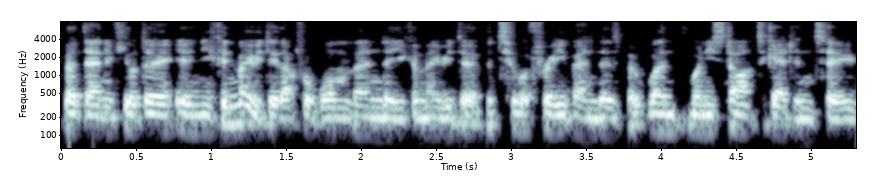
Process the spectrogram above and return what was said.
But then if you're doing, and you can maybe do that for one vendor, you can maybe do it for two or three vendors. But when, when you start to get into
